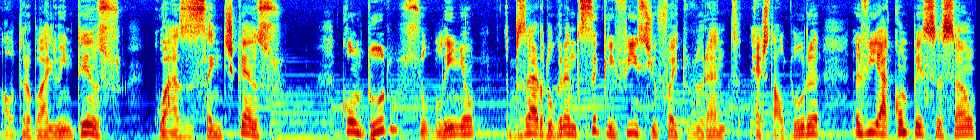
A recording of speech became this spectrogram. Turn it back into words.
ao trabalho intenso, quase sem descanso. Contudo, sublinham, apesar do grande sacrifício feito durante esta altura, havia a compensação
